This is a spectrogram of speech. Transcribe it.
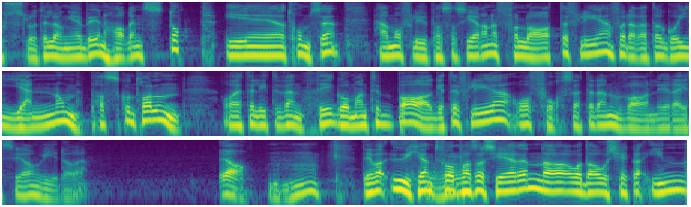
Oslo til Longyearbyen har en stopp i Tromsø. Her må flypassasjerene forlate flyet for deretter å gå gjennom passkontrollen. Og etter litt ventetid går man tilbake til flyet og fortsetter den vanlige reisa videre. Ja. Det var ukjent for passasjeren, da, og da hun sjekka inn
